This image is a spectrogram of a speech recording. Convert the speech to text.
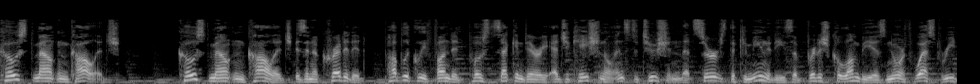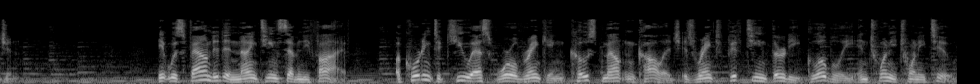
Coast Mountain College. Coast Mountain College is an accredited, publicly funded post-secondary educational institution that serves the communities of British Columbia's Northwest region. It was founded in 1975. According to QS World Ranking, Coast Mountain College is ranked 1530 globally in 2022.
